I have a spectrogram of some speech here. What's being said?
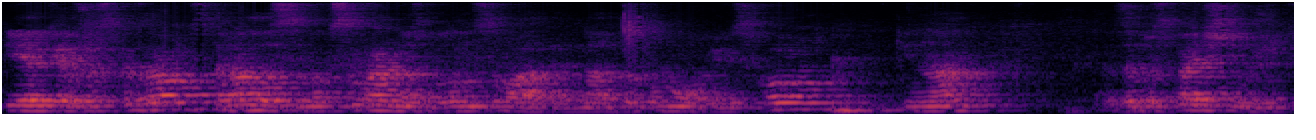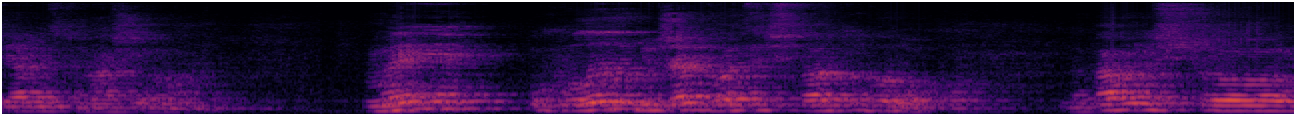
І як я вже сказав, старалися максимально збалансувати на допомогу військовим і на забезпечення життєвістю нашої громади. Ми ухвалили бюджет 24-го року. Напевно, що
